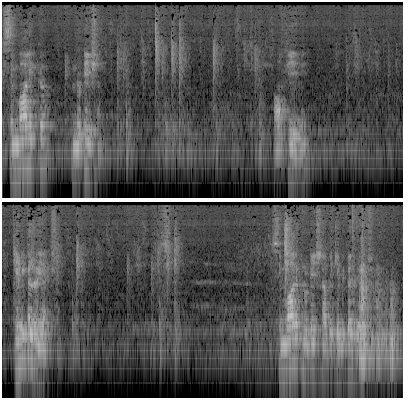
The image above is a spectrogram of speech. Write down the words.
symbolic notation of a chemical reaction. Symbolic notation of a chemical reaction.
